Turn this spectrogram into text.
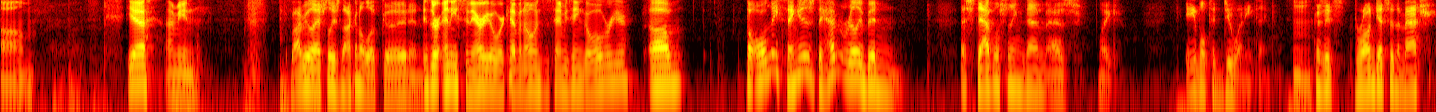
Um. Yeah, I mean, Bobby Lashley's not going to look good, and is there any scenario where Kevin Owens and Sami Zayn go over here? Um, the only thing is they haven't really been establishing them as like able to do anything because it's Braun gets in the match,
